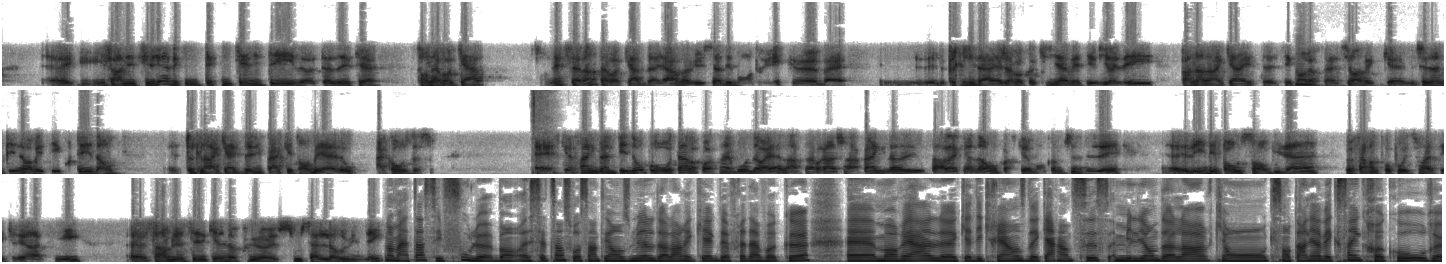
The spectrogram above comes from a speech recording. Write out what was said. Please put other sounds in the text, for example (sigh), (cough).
euh, il s'en est tiré avec une technicalité, c'est-à-dire que son avocate, son excellente avocate d'ailleurs, a réussi à démontrer que ben, le privilège avocat-client avait été violé. Pendant l'enquête, ses mm. conversations avec euh, M. Zampino avaient été écoutées. Donc, euh, toute l'enquête de l'UPAC est tombée à l'eau à cause de ça. Est-ce que Frank Zampino, pour autant, va passer un beau Noël en savrant le champagne? Là, ça a l'air que non, parce que, bon, comme tu le disais, il dépose son bilan, peut faire une proposition à ses créanciers. Euh, semble-t-il qu'elle n'a plus un sou, ça l'a ruiné. Non, mais attends, c'est fou, là. Bon, 771 000 dollars et quelques de frais d'avocat. Euh, Montréal, euh, qui a des créances de 46 millions de dollars qui ont qui sont en lien avec cinq recours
